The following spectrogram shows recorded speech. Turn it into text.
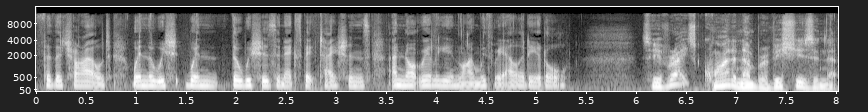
for the child when the wish when the wishes and expectations are not really in line with reality at all. So you've raised quite a number of issues in that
